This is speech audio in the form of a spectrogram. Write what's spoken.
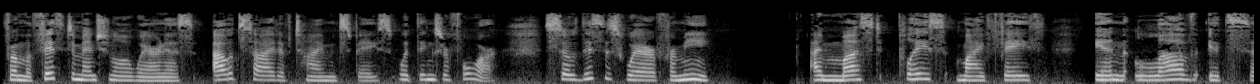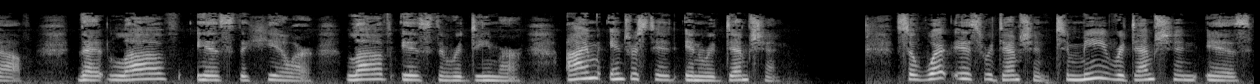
from a fifth dimensional awareness outside of time and space what things are for? So this is where, for me, I must place my faith in love itself. That love is the healer. Love is the redeemer. I'm interested in redemption. So what is redemption? To me, redemption is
